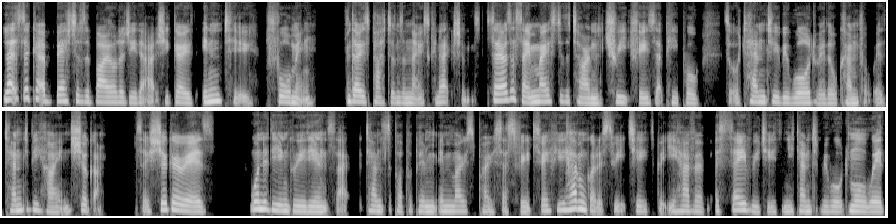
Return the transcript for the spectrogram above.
let's look at a bit of the biology that actually goes into forming those patterns and those connections. So, as I say, most of the time, the treat foods that people sort of tend to reward with or comfort with tend to be high in sugar. So, sugar is one of the ingredients that tends to pop up in, in most processed foods. So if you haven't got a sweet tooth, but you have a, a savory tooth and you tend to reward more with,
